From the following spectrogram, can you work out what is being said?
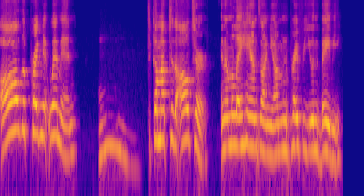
all the pregnant women mm. to come up to the altar and I'm gonna lay hands on you. I'm gonna pray for you and the baby.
